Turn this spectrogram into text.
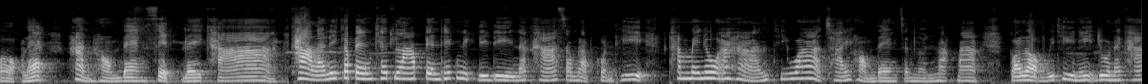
ปอกและหั่นหอมแดงเสร็จเลยค่ะ ค่ะและนี่ก็เป็นเคล็ดลับเป็นเทคนิคดีๆนะคะสำหรับคนที่ทำเมนูอาหารที่ว่าใช้หอมแดงจำนวนมากๆ ก็ลองวิธีนี้ดูนะคะ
